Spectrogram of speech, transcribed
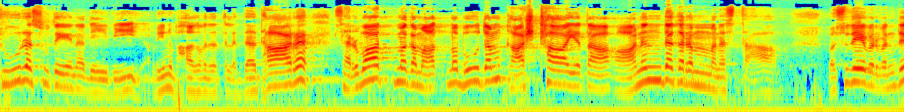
சூரசுதேன தேவி அப்படின்னு பாகவதத்துல ததார சர்வாத்மகம் ஆத்மபூதம் காஷ்டாயதா ஆனந்தகரம் மனஸ்தா. வசுதேவர் வந்து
